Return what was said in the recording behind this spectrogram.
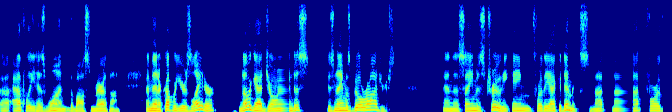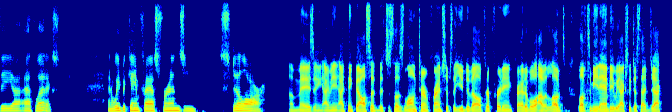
uh, athlete has won the Boston Marathon. And then a couple years later, another guy joined us. His name was Bill Rodgers. And the same is true. He came for the academics, not not, not for the uh, athletics. And we became fast friends and still are amazing. I mean, I think they also that just those long term friendships that you developed are pretty incredible. I would love to love to meet Amby. We actually just had Jack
